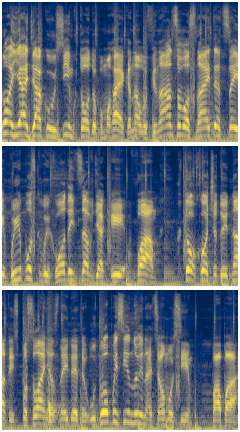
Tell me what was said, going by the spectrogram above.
Ну а я дякую усім, хто допомагає каналу фінансово. Знайте, цей випуск виходить завдяки вам. Хто хоче доєднатись, посилання знайдете у дописі. Ну і на цьому всім па-па.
